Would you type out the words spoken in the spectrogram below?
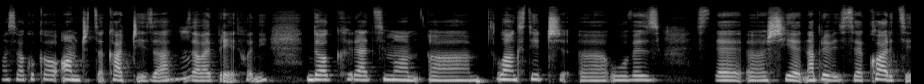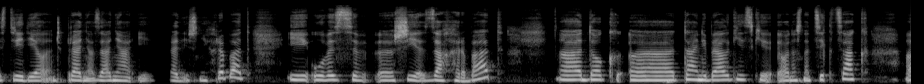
on se ovako kao omčica kači za, mm -hmm. za ovaj prethodni. Dok recimo uh, long stitch uh, uvez se uh, šije, napravi se korice iz tri dijela, znači prednja, zadnja i središnji hrbat i uvez se uh, šije za hrbat, uh, dok uh, tajni belgijski, odnosno cikcak uh,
